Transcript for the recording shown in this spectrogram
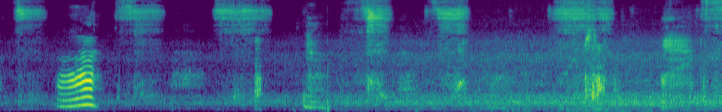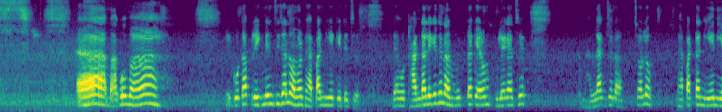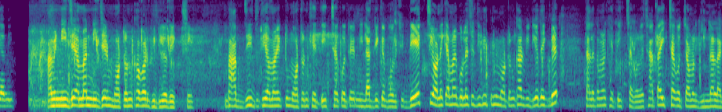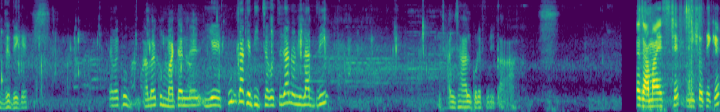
আহ। Ah, mago. এই গোটা প্রেগনেন্সি জানো আমার ভ্যাপার নিয়ে কেটেছে। দেখো, ঠান্ডা লেগেছে না মুখটা কেরম ফুলে গেছে। ভালো লাগছে না। চলো, ব্যাপারটা নিয়ে নি আমি। আমি নিজে আমার নিজের মটন খাবার ভিডিও দেখছি। ভাবছি যদি আমার একটু মটন খেতে ইচ্ছা করে নীলার দিকে বলছি। দেখছি, অনেকে আমায় বলেছে, দিদি, তুমি মটন খাওয়ার ভিডিও দেখবে, তাহলে তোমার খেতে ইচ্ছা করবে। ছাতা ইচ্ছা করছে, আমার ঘৃণা লাগছে দেখে। আমার খুব আমার খুব মাটনের ইয়ে ফুলকা খেতে ইচ্ছা করছে জানো নীলাদ্রি? ঝাল ঝাল করে ফুলকা। একটা জামা এসছে মিশো থেকে।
